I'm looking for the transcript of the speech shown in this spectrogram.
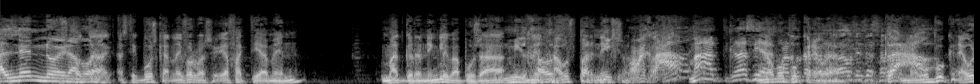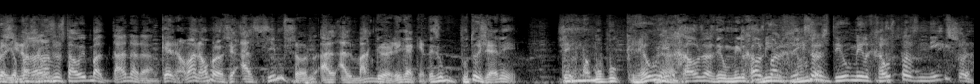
El nen no era Escolta, bon. estic buscant la informació i, efectivament, Matt Groening li va posar Milhouse, Milhouse per Nixon. Home, clar. Matt, gràcies. No m'ho per puc creure. Clar. No m'ho puc creure. Però Jo si no pensava que s'ho estava inventant, ara. Que no, home, no, però o sigui, el Simpson, el, el Matt Groening, aquest és un puto geni. Sí. Però no m'ho puc creure. Milhouse es diu Milhouse, Milhouse Nixon. es diu Milhouse pels Nixon.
